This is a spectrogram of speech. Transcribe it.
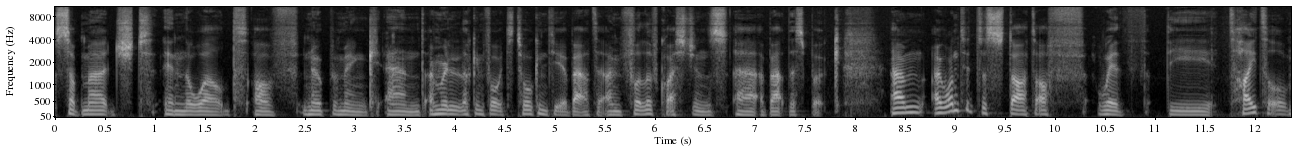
submerged in the world of Noopiming, and I'm really looking forward to talking to you about it. I'm full of questions uh, about this book. Um, I wanted to start off with the title,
